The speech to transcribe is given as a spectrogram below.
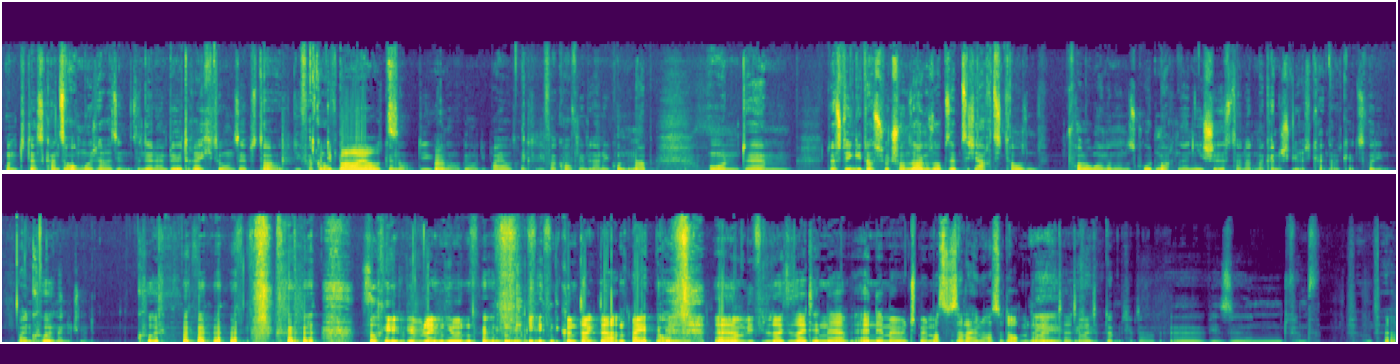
Und das kannst du auch monetarisieren. Sind ja dann Bildrechte und selbst da, also die verkaufen. Buyouts. Genau, die, Ja. genau, genau, die Buyout-Rechte, die verkaufen wir mit an den Kunden ab. Und ähm, deswegen geht das, ich würde schon sagen, so ab 70.000, 80.000 Followern, wenn man das gut macht, in der Nische ist, dann hat man keine Schwierigkeiten damit Geld zu verdienen. Bei einem Cool. Management. Cool. so, wir blenden hier unten die, Kontaktdaten ein. Ähm, wie viele Leute seid ihr in der, in der Management? Machst du es alleine oder hast du da auch Nee, mittlerweile ich da, ich hab da äh, wir sind fünf. Fünf, ja.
